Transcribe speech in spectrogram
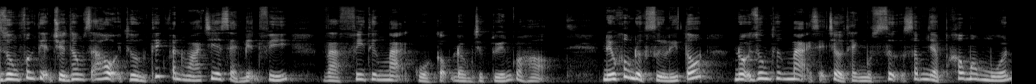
dùng phương tiện truyền thông xã hội thường thích văn hóa chia sẻ miễn phí và phi thương mại của cộng đồng trực tuyến của họ. Nếu không được xử lý tốt, nội dung thương mại sẽ trở thành một sự xâm nhập không mong muốn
